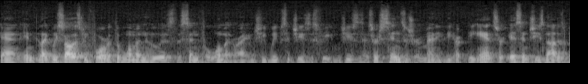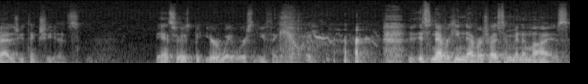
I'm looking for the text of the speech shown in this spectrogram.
and in, like we saw this before with the woman who is the sinful woman, right? And she weeps at Jesus' feet, and Jesus says, Her sins which are many. The, the answer isn't she's not as bad as you think she is. The answer is, but you're way worse than you think you are. it's never, he never tries to minimize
